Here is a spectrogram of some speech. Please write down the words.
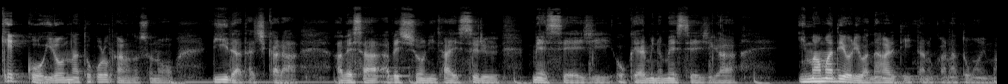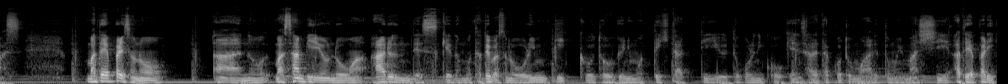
結構いろんなところからのそのリーダーたちから安倍さ安倍首相に対するメッセージお悔やみのメッセージが今までよりは流れていたのかなと思います。またやっぱりそのあの、まあ、賛否両論はあるんですけども例えばそのオリンピックを東京に持ってきたっていうところに貢献されたこともあると思いますしあとやっぱり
